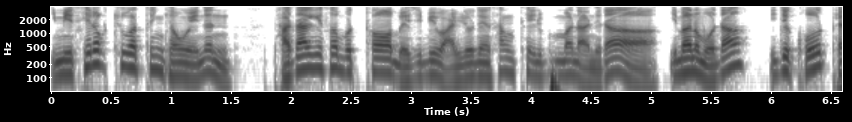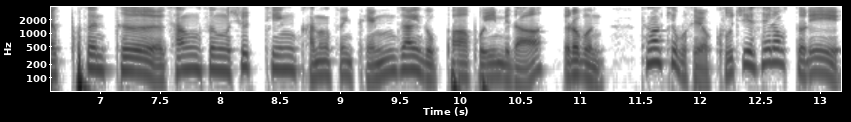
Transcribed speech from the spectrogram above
이미 세력주 같은 경우에는 바닥에서부터 매집이 완료된 상태일 뿐만 아니라 이만은 뭐다? 이제 곧 100% 상승 슈팅 가능성이 굉장히 높아 보입니다. 여러분 생각해 보세요. 굳이 세력들이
